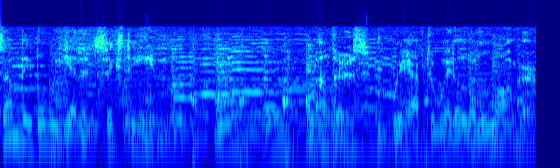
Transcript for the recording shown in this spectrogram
Some people we get at 16. Others, we have to wait a little longer.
